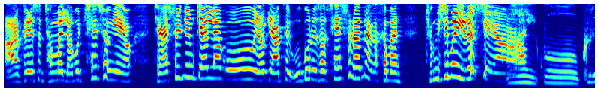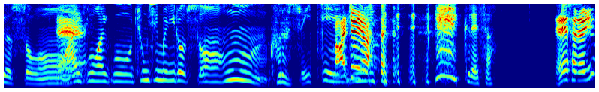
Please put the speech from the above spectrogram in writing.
아, 그래서 정말 너무 죄송해요. 제가 술 좀 깨려고 여기 앞에 우물에서 세수하다가 그만 중심을 잃었어요. 아이고 그랬어. 네. 아이고 아이고 중심을 잃었어. 음 그럴 수 있지. 맞아요. 그래서 예, 사장님?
